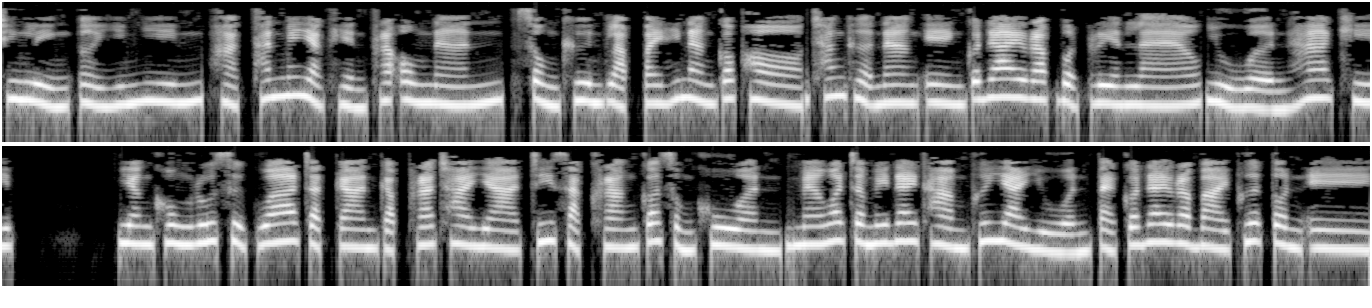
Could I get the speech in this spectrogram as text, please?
ชิงหลิงเอ่ยยิ้มยิ้ม หากท่านไม่อยากเห็นพระองค์นั้น ส่งคืนกลับไปให้นางก็พอ ช่างเถอะนางเองก็ได้รับบทเรียนแล้ว อยู่เวินห้าคิดยังคงรู้สึกว่าจัดการกับพระชายาจี้สักครั้งก็สมควร แม้ว่าจะไม่ได้ทำเพื่อยายหยวน แต่ก็ได้ระบายเพื่อตนเอง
